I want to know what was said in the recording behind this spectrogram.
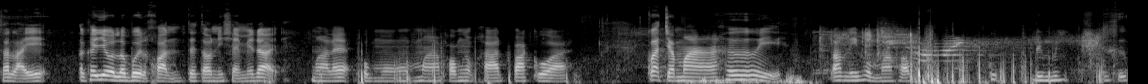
สไลด์แล้วก็โยนระเบิดควัน แต่ตอนนี้ใช้ไม่ได้ มาแล้วผมมาพร้อมกับคาร์ดปลากลัวกว่าจะมาเฮ้ย รอบนี้ผมมาพร้อมดึงมึงคือ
